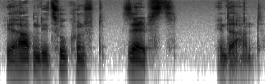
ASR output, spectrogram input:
Wir haben die Zukunft selbst in der Hand.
